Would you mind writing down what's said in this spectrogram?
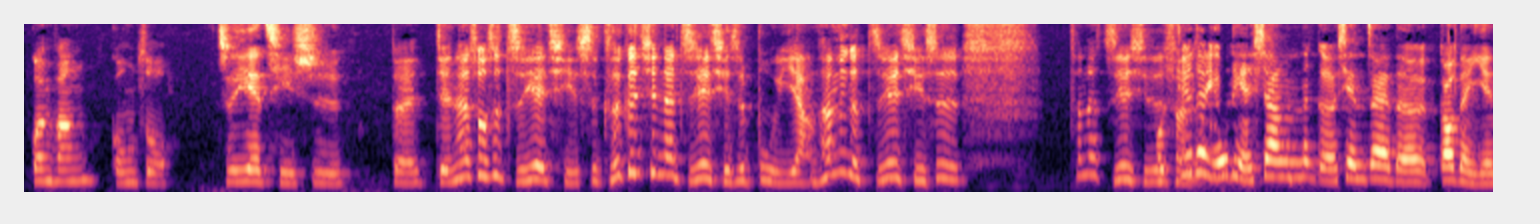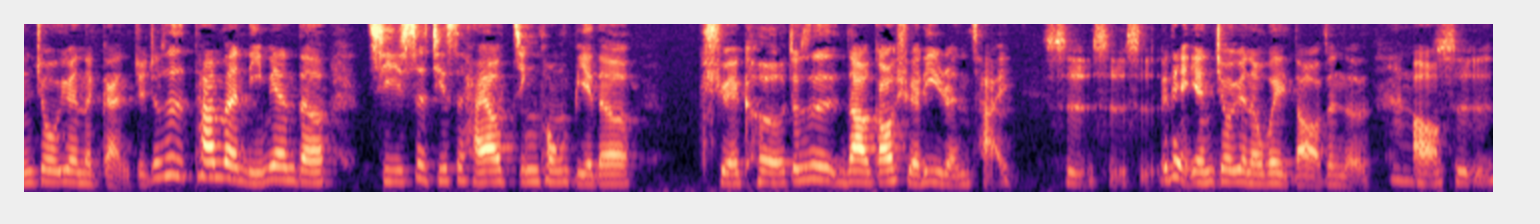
官方工作，职业棋士。对，简单说是职业棋士，可是跟现在职业棋士不一样，他那个职业棋士。他那职业其实我觉得有点像那个现在的高等研究院的感觉，就是他们里面的歧士其实还要精通别的学科，就是你知道高学历人才，是是是，有点研究院的味道，真的。嗯、哦，是，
